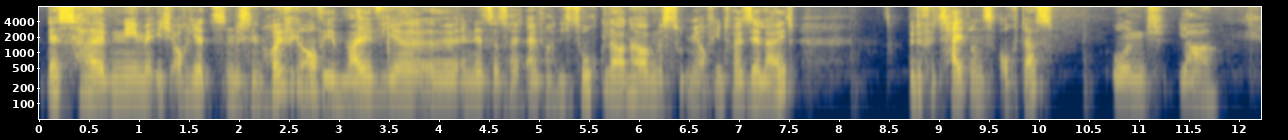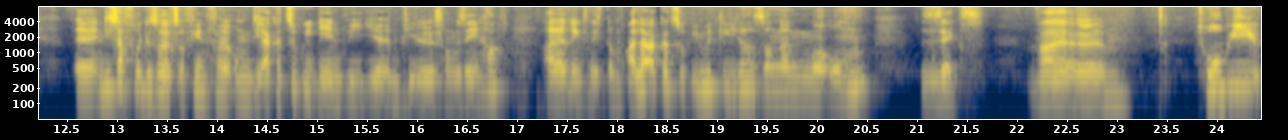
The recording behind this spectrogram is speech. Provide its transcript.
Deshalb nehme ich auch jetzt ein bisschen häufiger auf, eben weil wir äh, in letzter Zeit einfach nichts hochgeladen haben. Das tut mir auf jeden Fall sehr leid. Bitte verzeiht uns auch das. Und ja, äh, in dieser Folge soll es auf jeden Fall um die Akatsuki gehen, wie ihr im Titel schon gesehen habt. Allerdings nicht um alle Akatsuki-Mitglieder, sondern nur um sechs. Weil ähm, Tobi,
